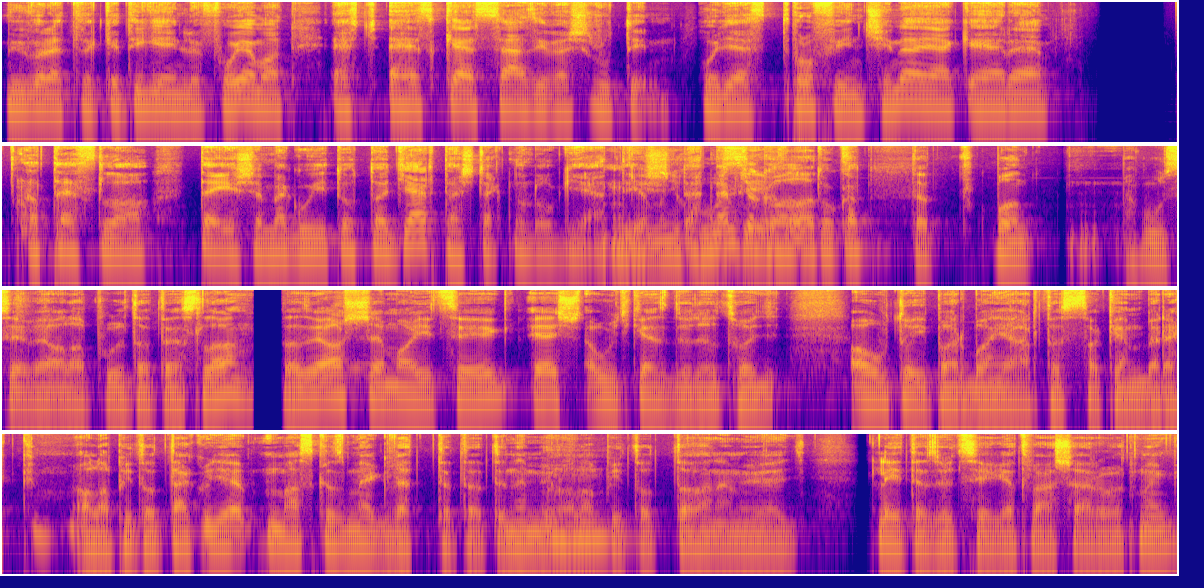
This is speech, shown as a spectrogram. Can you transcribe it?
műveleteket igénylő folyamat, ez, ehhez kell száz éves rutin, hogy ezt profin csinálják, erre a Tesla teljesen megújította a gyártás technológiát Igen, is. Tehát nem csak az alatt, autókat. Tehát pont 20 éve alapult a Tesla, de azért az sem mai cég, és úgy kezdődött, hogy autóiparban járt szakemberek alapították. Ugye Musk az megvette, tehát nem ő uh-huh. alapította, hanem ő egy létező céget vásárolt meg.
